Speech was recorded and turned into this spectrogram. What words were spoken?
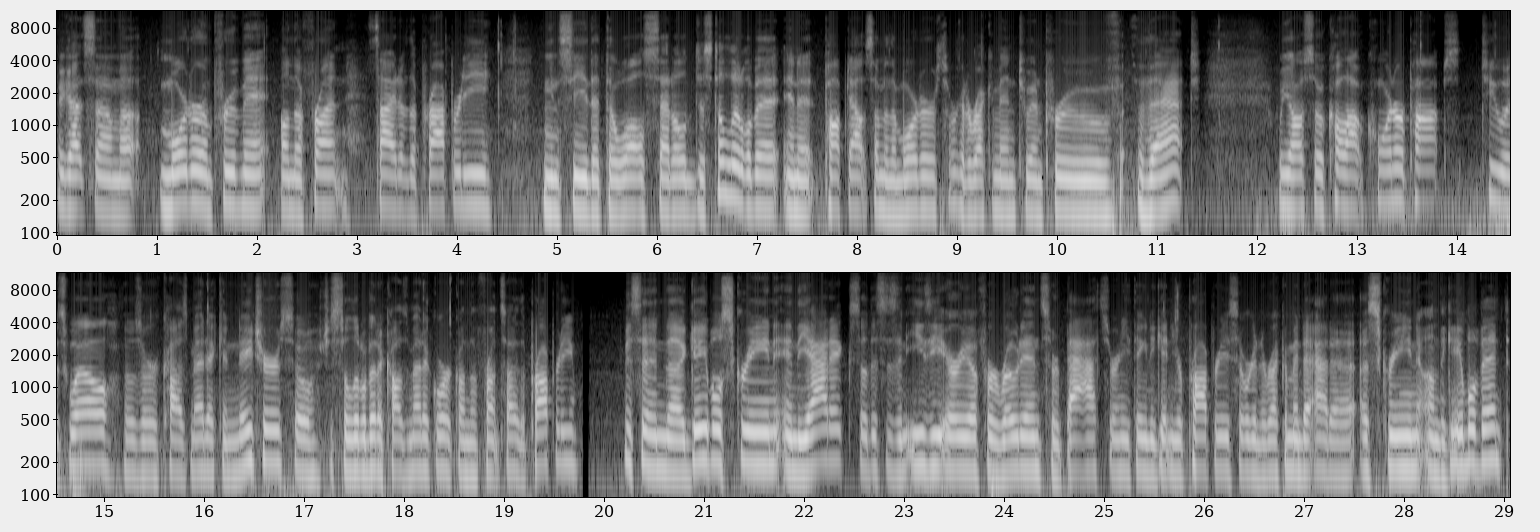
We got some uh, mortar improvement on the front side of the property. You can see that the wall settled just a little bit and it popped out some of the mortar. So we're gonna recommend to improve that. We also call out corner pops too as well. Those are cosmetic in nature. So just a little bit of cosmetic work on the front side of the property. Missing the gable screen in the attic. So this is an easy area for rodents or bats or anything to get in your property. So we're gonna recommend to add a, a screen on the gable vent.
